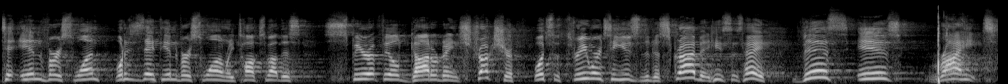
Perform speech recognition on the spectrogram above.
to end verse 1? What does he say at the end of verse 1 when he talks about this spirit filled, God ordained structure? What's the three words he uses to describe it? He says, hey, this is right.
